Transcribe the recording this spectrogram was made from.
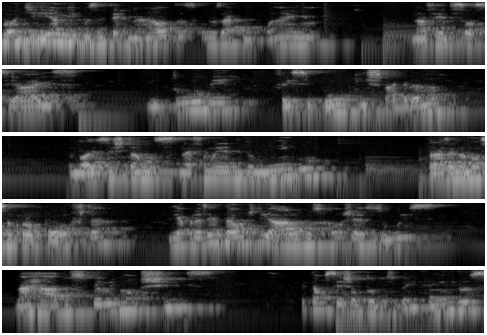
Bom dia, amigos internautas que nos acompanham nas redes sociais YouTube, Facebook, Instagram. Nós estamos nessa manhã de domingo trazendo a nossa proposta de apresentar os diálogos com Jesus narrados pelo irmão X. Então sejam todos bem-vindos.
